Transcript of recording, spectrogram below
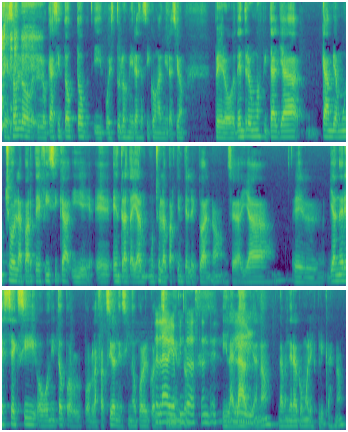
que son lo, lo casi top, top y pues tú los miras así con admiración pero dentro de un hospital ya cambia mucho la parte física y eh, entra a tallar mucho la parte intelectual, ¿no? O sea, ya, el, ya no eres sexy o bonito por, por las facciones, sino por el conocimiento. La labia pinta bastante. Y la labia, ¿no? La manera como le explicas, ¿no?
